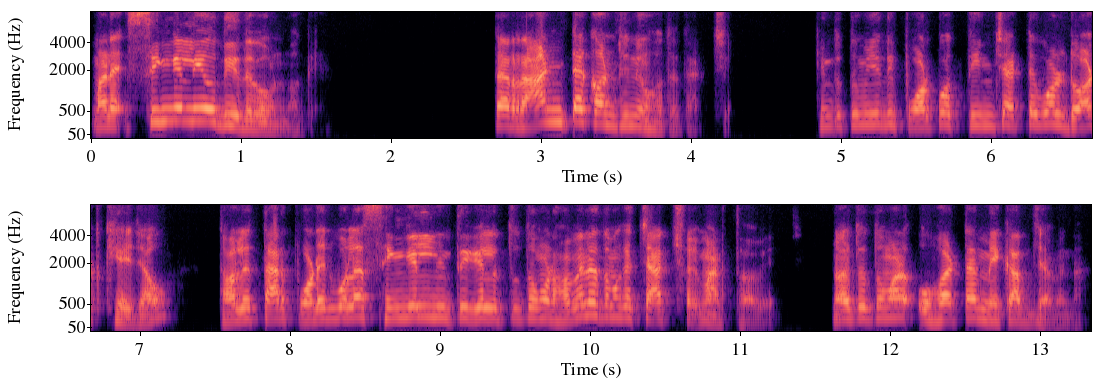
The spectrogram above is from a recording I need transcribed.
মানে সিঙ্গেল নিয়েও দিয়ে দেবে অন্যকে। তার রানটা কন্টিনিউ হতে থাকছে। কিন্তু তুমি যদি পরপর তিন চারটে বল ডট খেয়ে যাও, তাহলে তার পরের বল সিঙ্গেল নিতে গেলে তো তোমার হবে না, তোমাকে চার ছয় মারতে হবে। নয়তো তোমার ওভারটা মেকআপ যাবে না।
